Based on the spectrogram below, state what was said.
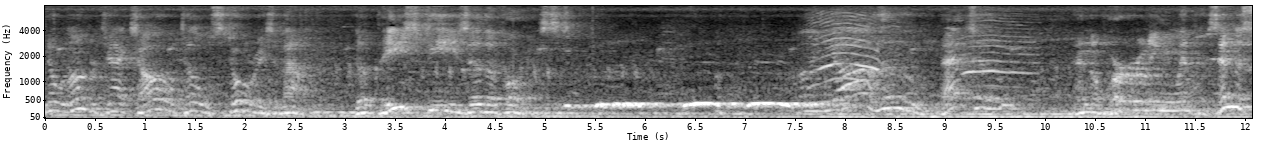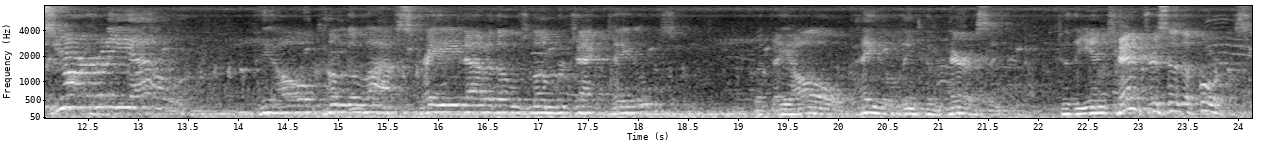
Know, lumberjacks all told stories about the beasties of the forest. The Yahoo, that's who. And the whirling whimpus and the snarly owl. They all come to life straight out of those lumberjack tales. But they all pale in comparison to the enchantress of the forest,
